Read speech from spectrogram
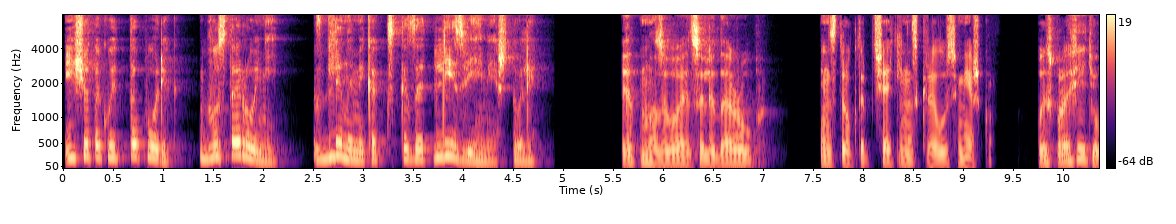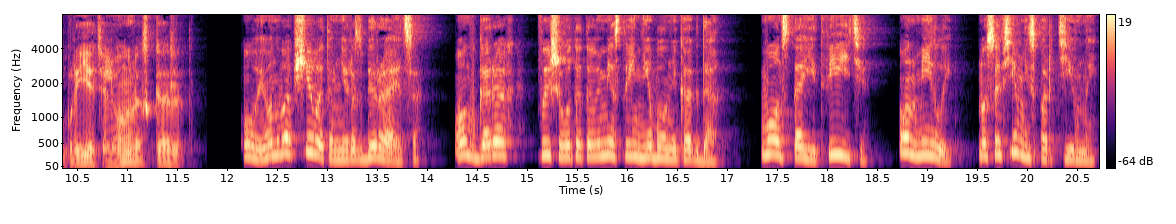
И еще такой топорик, двусторонний, с длинными, как сказать, лезвиями, что ли». «Это называется ледоруб». Инструктор тщательно скрыл усмешку. «Вы спросите у приятеля, он расскажет». «Ой, он вообще в этом не разбирается. Он в горах выше вот этого места и не был никогда. Вон стоит, видите? Он милый, но совсем не спортивный».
